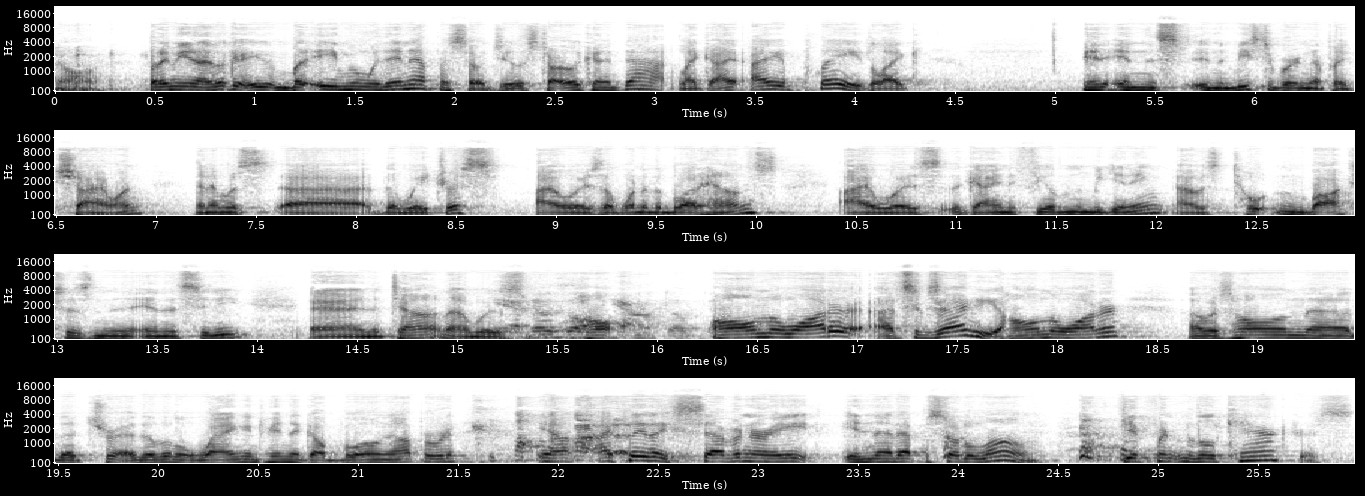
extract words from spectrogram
no. But I mean, I look at, but even within episodes, you start looking at that. Like I, I played like in, in this in the Beast of Burden, I played Shaiwan. and I was uh, the waitress. I was uh, one of the bloodhounds. I was the guy in the field in the beginning. I was toting boxes in the in the city and the town. I was Yeah, those all haul- count, don't they? hauling the water. That's exactly hauling the water. I was hauling the the, tra- the little wagon train that got blown up. Or whatever. you know, I played like seven or eight in that episode alone. Different little characters.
